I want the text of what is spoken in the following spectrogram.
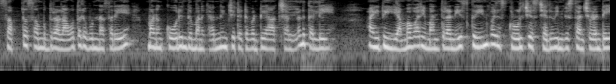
సప్త సముద్రాల అవతల ఉన్నా సరే మనం కోరింది మనకి అందించేటటువంటి ఆ చల్లని తల్లి. అయితే ఈ అమ్మవారి మంత్రాన్ని స్క్రీన్ పైన స్క్రోల్ చేసి చదివి వినిపిస్తాను చూడండి.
